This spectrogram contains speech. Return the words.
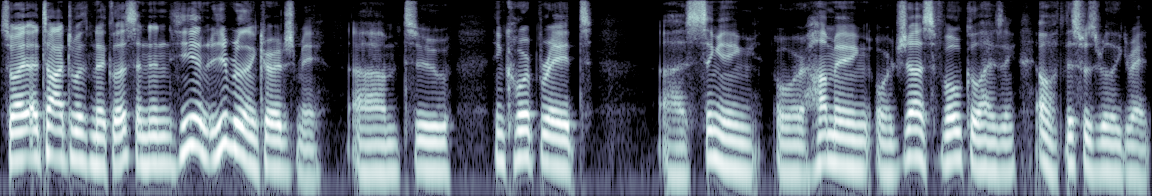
So I, I talked with Nicholas, and then he he really encouraged me um, to incorporate uh, singing or humming or just vocalizing. Oh, this was really great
